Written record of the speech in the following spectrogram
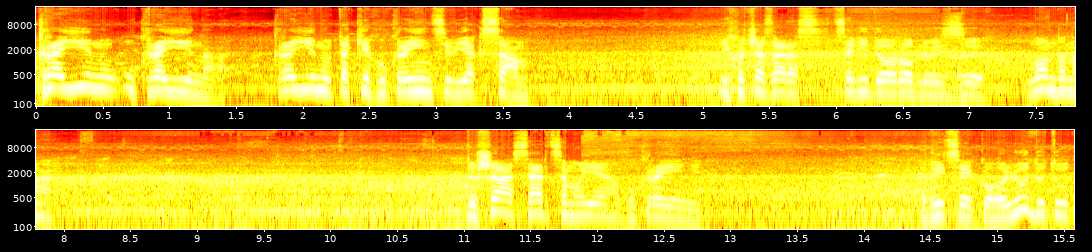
країну Україна, країну таких українців, як сам. І хоча зараз це відео роблю із Лондона, душа, серце моє в Україні. Подивіться, якого люду тут.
